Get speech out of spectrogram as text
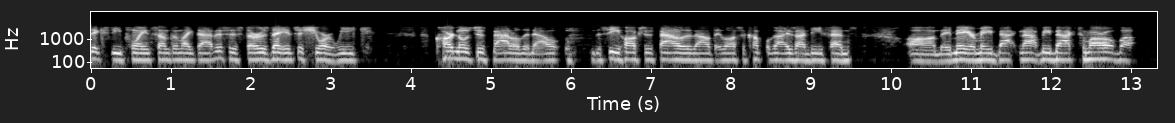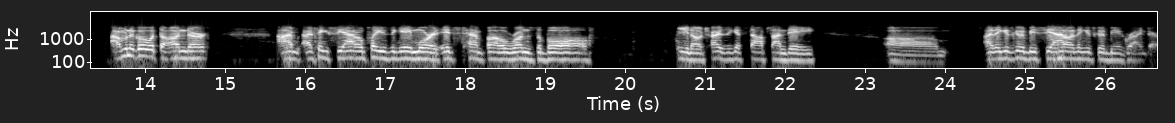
60 points, something like that. This is Thursday. It's a short week. Cardinals just battled it out. The Seahawks just battled it out. They lost a couple guys on defense. Um, they may or may back not be back tomorrow, but I'm gonna go with the under. I'm, I think Seattle plays the game more at its tempo, runs the ball, you know, tries to get stops on D. Um, I think it's going to be Seattle. I think it's going to be a grinder.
